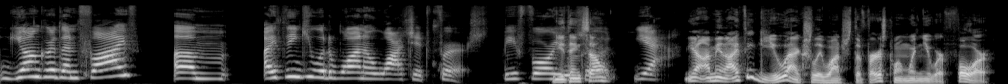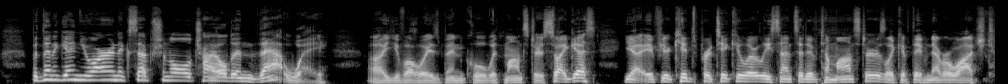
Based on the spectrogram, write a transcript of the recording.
younger than five, um, I think you would want to watch it first before You you. think so? Yeah. Yeah, I mean, I think you actually watched the first one when you were four. But then again, you are an exceptional child in that way. Uh, you've always been cool with monsters. So I guess, yeah, if your kid's particularly sensitive to monsters, like if they've never watched,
